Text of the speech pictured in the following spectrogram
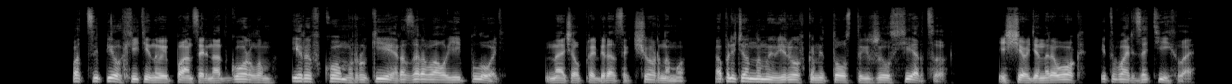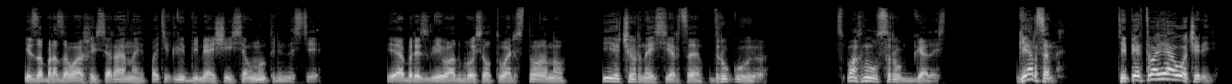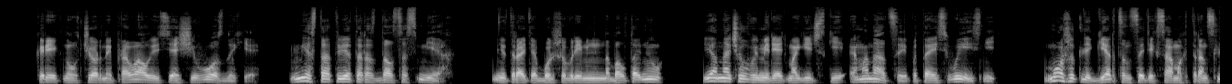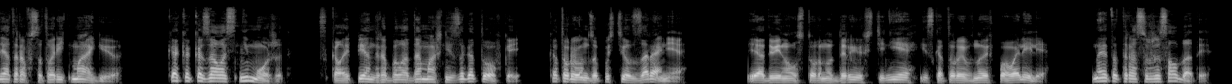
Подцепил хитиновый панцирь над горлом и рывком руки разорвал ей плоть. Начал пробираться к черному, оплетенному веревками толстых жил сердцу. Еще один рывок, и тварь затихла. Из образовавшейся раны потекли дымящиеся внутренности. Я брезгливо отбросил тварь в сторону, ее черное сердце в другую. Смахнул с рук гадость. «Герцен, теперь твоя очередь!» — крикнул черный провал, висящий в воздухе. Вместо ответа раздался смех. Не тратя больше времени на болтаню, я начал вымерять магические эманации, пытаясь выяснить, может ли Герцен с этих самых трансляторов сотворить магию. Как оказалось, не может. Скалопендра была домашней заготовкой, которую он запустил заранее. Я двинул в сторону дыры в стене, из которой вновь повалили. На этот раз уже солдаты.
